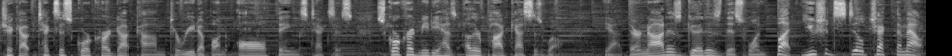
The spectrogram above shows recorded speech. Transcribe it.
Check out TexasScorecard.com to read up on all things Texas. Scorecard Media has other podcasts as well. Yeah, they're not as good as this one, but you should still check them out.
